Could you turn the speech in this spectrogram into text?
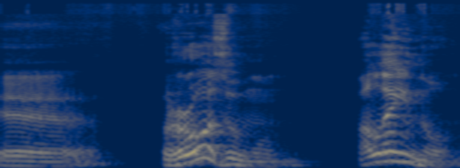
е, розумом, а лайном.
